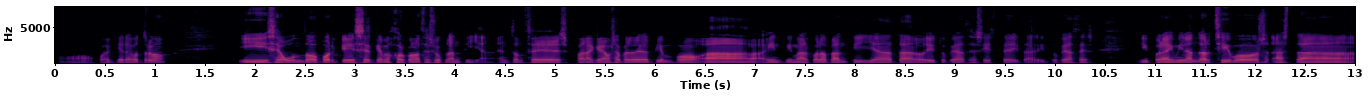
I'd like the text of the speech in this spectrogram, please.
como cualquiera otro. Y segundo, porque es el que mejor conoce su plantilla. Entonces, ¿para qué vamos a perder el tiempo a intimar con la plantilla, tal? ¿Y tú qué haces? ¿Este? Y tal, ¿y tú qué haces? Y por ahí mirando archivos hasta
